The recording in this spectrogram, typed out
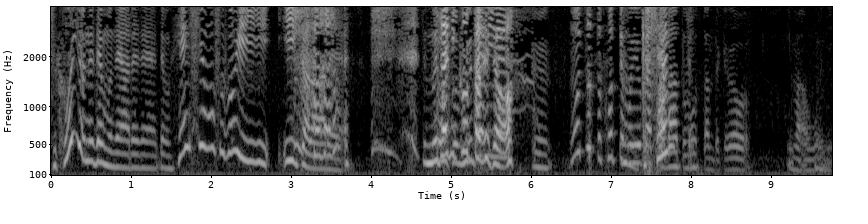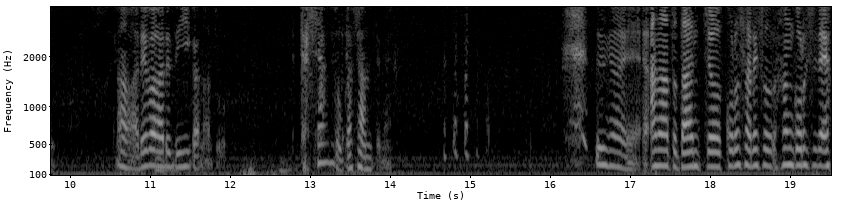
すごいよね、でもね、あれね。でも編集もすごいいいから、あれ。無駄に凝ったでしょ。そうねうん、もうちょっと凝ってもよかったなと思ったんだけど今思うにああれはあれでいいかなとガシャンそうガシャンってね すごいね。あの後団長殺されそう、半殺しだよ。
